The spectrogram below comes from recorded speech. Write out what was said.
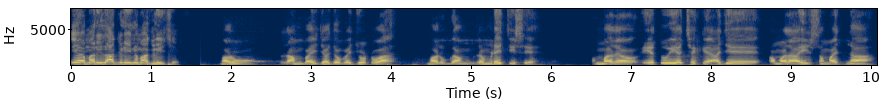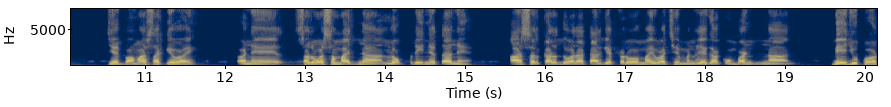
એ અમારી લાગણી ને માગણી છે. મારું રામભાઈ જાદવભાઈ જોટવા મારું ગામ રમડેતી છે. અમારો હેતુ એ છે કે આજે અમારા અહીર સમાજના જે ભામાસા કહેવાય અને સર્વ સમાજના લોકપ્રિય નેતાને આ સરકાર દ્વારા ટાર્ગેટ કરવામાં આવ્યા છે મનરેગા કૌભાંડના બેજ ઉપર.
